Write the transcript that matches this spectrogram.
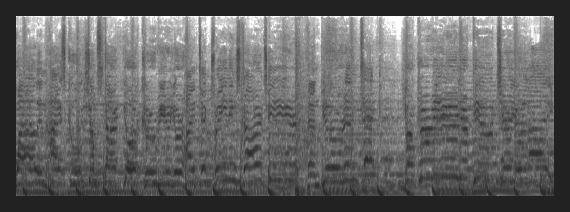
while in high school. Jumpstart your career. Your high tech training starts here. Van Buren Tech. Your career, your future, your life.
